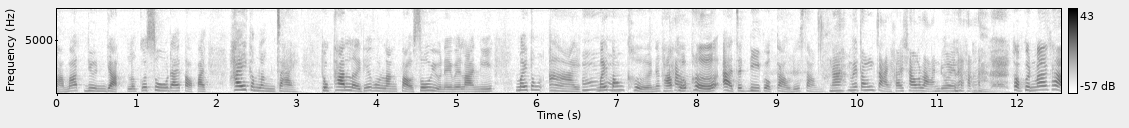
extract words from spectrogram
สามารถยืนหยัดแล้วก็สู้ได้ต่อไป ให้กำลังใจทุกท่านเลยที่กำลังต่อสู้อยู่ในเวลานี้ไม่ต้องอายอ๋อไม่ต้องเขินนะคะค่ะเผลอๆอาจจะดีกว่าเก่าด้วยซ้ำนะไม่ต้องจ่ายค่าเช่าร้านด้วยนะคะ ขอบคุณมากค่ะ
